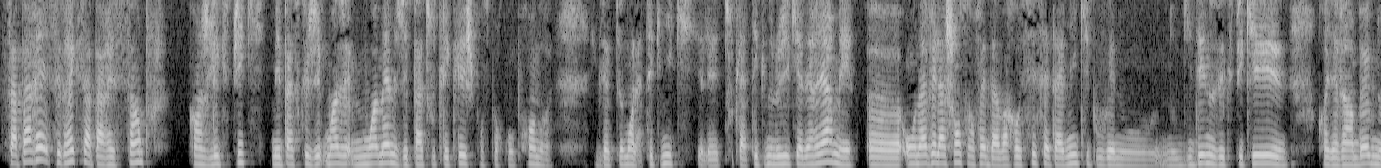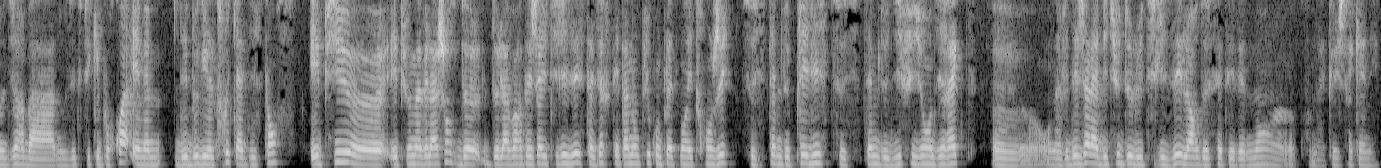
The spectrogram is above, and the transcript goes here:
Ça paraît, c'est vrai que ça paraît simple quand je l'explique, mais parce que moi, moi-même, j'ai pas toutes les clés, je pense, pour comprendre exactement la technique, toute la technologie qu'il y a derrière. Mais euh, on avait la chance en fait d'avoir aussi cet ami qui pouvait nous, nous guider, nous expliquer quand il y avait un bug, nous dire, bah, nous expliquer pourquoi, et même débugger le truc à distance. Et puis, euh, et puis on avait la chance de, de l'avoir déjà utilisé, c'est-à-dire que c'était pas non plus complètement étranger. Ce système de playlist, ce système de diffusion en direct, euh, on avait déjà l'habitude de l'utiliser lors de cet événement euh, qu'on accueille chaque année.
